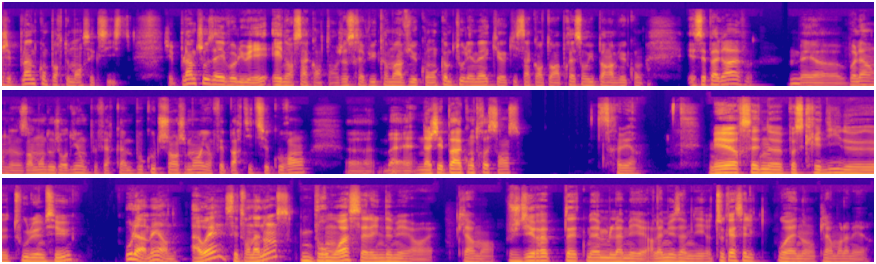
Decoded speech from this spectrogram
j'ai plein de comportements sexistes, j'ai plein de choses à évoluer, et dans 50 ans, je serai vu comme un vieux con, comme tous les mecs qui 50 ans après sont vus par un vieux con. Et c'est pas grave. Mais voilà, on est dans un monde aujourd'hui, on peut faire quand même beaucoup de changements et on fait partie de ce courant. Bah, nagez pas à contresens. Très bien. Meilleure scène post-crédit de tout le MCU Oula, merde. Ah ouais, c'est ton annonce? Pour moi, c'est l'une des meilleures, ouais, clairement. Je dirais peut-être même la meilleure, la mieux amenée. En tout cas, celle. Ouais, non, clairement la meilleure.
